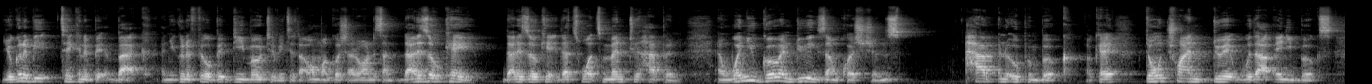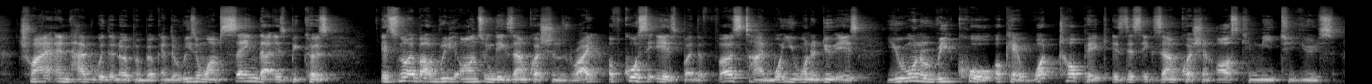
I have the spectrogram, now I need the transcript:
you're going to be taken a bit back and you're going to feel a bit demotivated like, oh my gosh, I don't understand. That is okay. That is okay. That's what's meant to happen. And when you go and do exam questions, have an open book, okay? Don't try and do it without any books. Try and have it with an open book. And the reason why I'm saying that is because it's not about really answering the exam questions right. Of course it is, but the first time what you want to do is you want to recall, okay, what topic is this exam question asking me to use?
